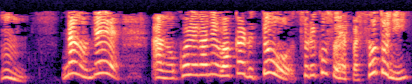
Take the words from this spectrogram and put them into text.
うん。なので、あの、これがね、分かると、それこそやっぱり外に、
